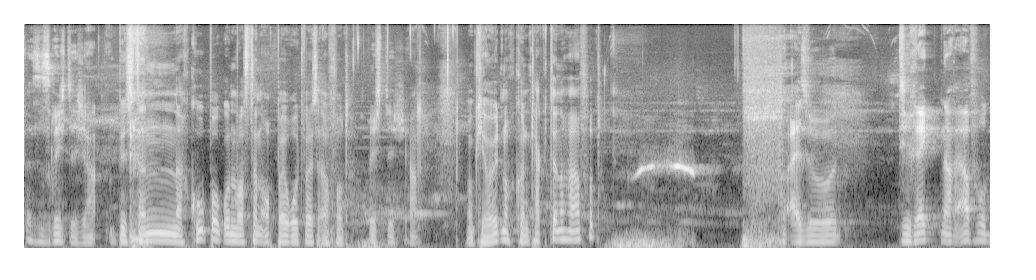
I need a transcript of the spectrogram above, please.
Das ist richtig, ja. bist dann nach Coburg und warst dann auch bei Rot-Weiß Erfurt. Richtig, ja. Okay, heute noch Kontakte nach Erfurt? Also direkt nach Erfurt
